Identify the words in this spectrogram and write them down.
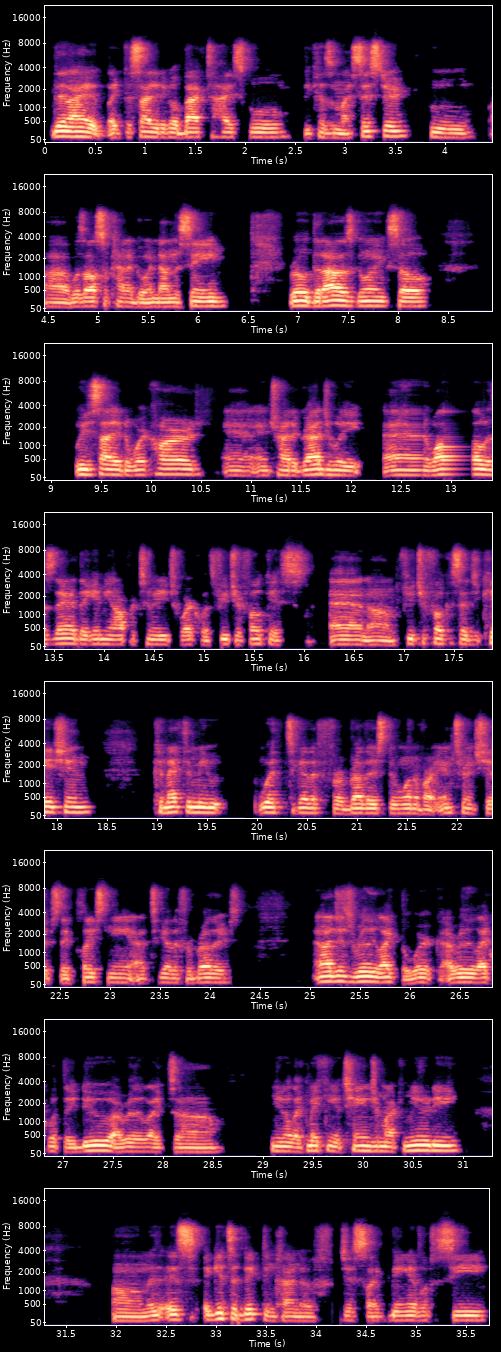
then I like decided to go back to high school because of my sister, who uh, was also kind of going down the same road that I was going. So we decided to work hard and, and try to graduate. And while I was there, they gave me an opportunity to work with Future Focus and um, Future Focus Education connected me with Together for Brothers through one of our internships. They placed me at Together for Brothers, and I just really like the work. I really like what they do. I really liked, uh, you know, like making a change in my community. Um, it, it's it gets addicting, kind of, just like being able to see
